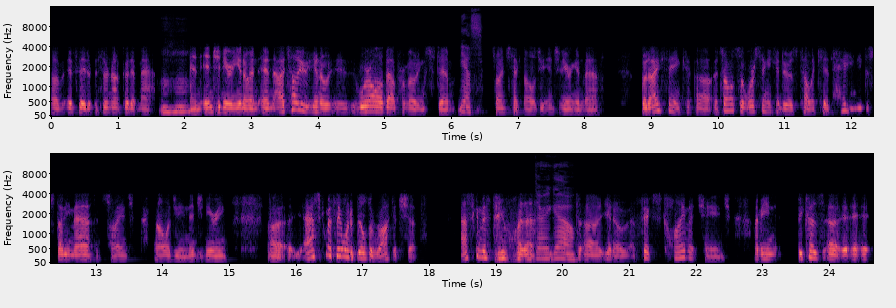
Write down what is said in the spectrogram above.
if they if they're not good at math mm-hmm. and engineering. You know, and and I tell you, you know, we're all about promoting STEM. Yes, science, technology, engineering, and math. But I think uh, it's almost the worst thing you can do is tell a kid, "Hey, you need to study math and science, and technology, and engineering." Uh, ask them if they want to build a rocket ship. Ask them if they want to. There you go. Uh, you know, fix climate change. I mean, because uh, it,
